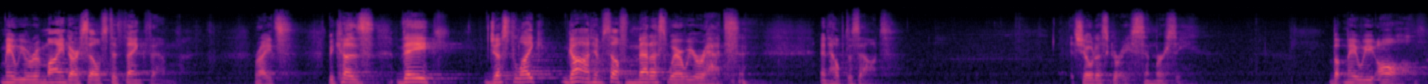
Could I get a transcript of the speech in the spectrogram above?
may we remind ourselves to thank them, right? because they, just like God Himself, met us where we were at and helped us out. It showed us grace and mercy. But may we all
